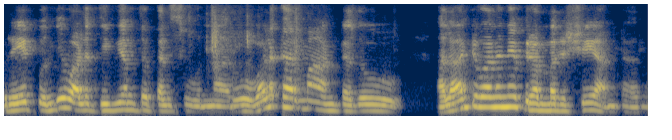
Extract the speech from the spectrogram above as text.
బ్రేక్ ఉంది వాళ్ళు దివ్యంతో కలిసి ఉన్నారు. వాళ్ళ కర్మ అంటదు. అలాంటి వాళ్ళనే బ్రహ్మర్షి అంటారు.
